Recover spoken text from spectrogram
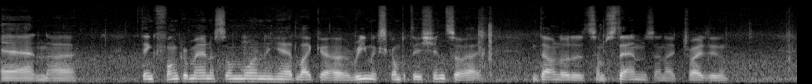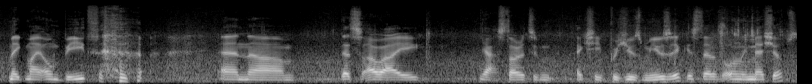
and uh, I think Funkerman or someone he had like a remix competition. So I downloaded some stems and I tried to make my own beat, and um, that's how I yeah started to actually produce music instead of only mashups.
